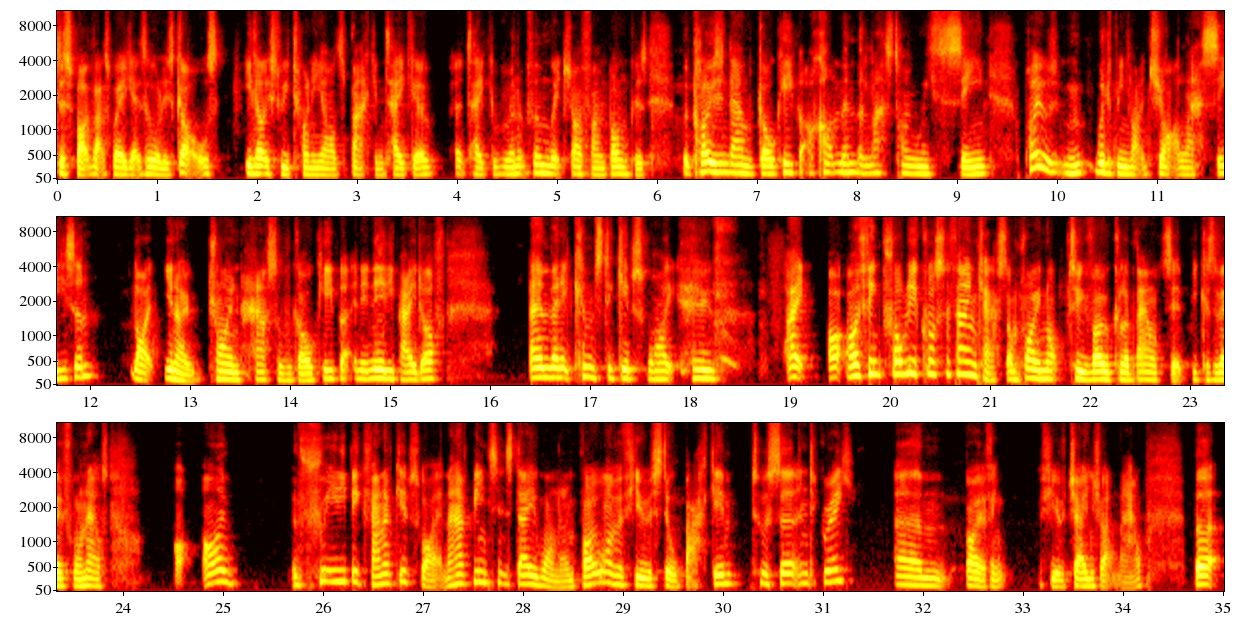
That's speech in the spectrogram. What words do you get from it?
Despite that's where he gets all his goals, he likes to be 20 yards back and take a, a take a run at them, which I find bonkers. But closing down with goalkeeper, I can't remember last time we've seen. Probably was, would have been like Jota last season, like you know, try and hassle the goalkeeper, and it nearly paid off. And then it comes to Gibbs White, who I I think probably across the fancast, I'm probably not too vocal about it because of everyone else. I, I'm a really big fan of Gibbs White, and I have been since day one. And I'm probably one of the few who still back him to a certain degree. Um, I think a few have changed that now. But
